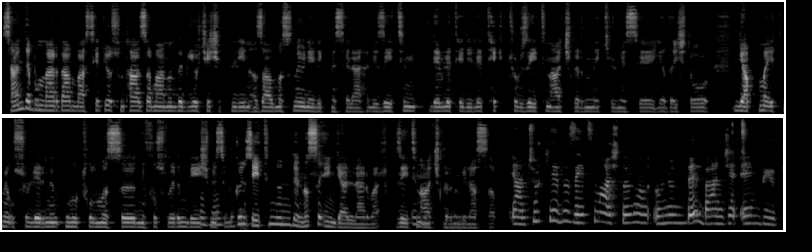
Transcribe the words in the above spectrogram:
Sen de bunlardan bahsediyorsun. Ta zamanında biyoçeşitliliğin azalmasına yönelik mesela hani zeytin devlet eliyle tek tür zeytin ağaçlarının ekilmesi ya da işte o yapma etme usullerinin unutulması, nüfusların değişmesi. Hı hı. Bugün zeytinin önünde nasıl engeller var? Zeytin hı hı. ağaçlarının bilhassa. Yani Türkiye'de zeytin ağaçlarının önünde bence en büyük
